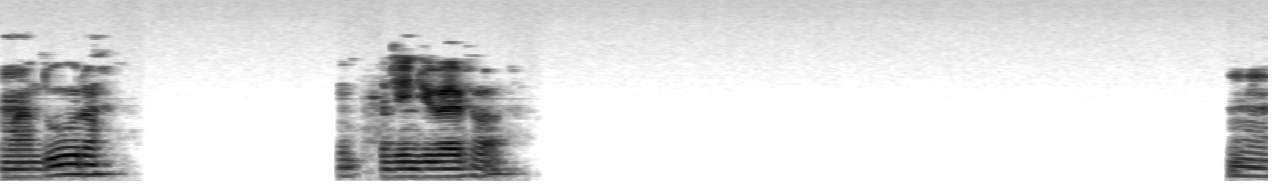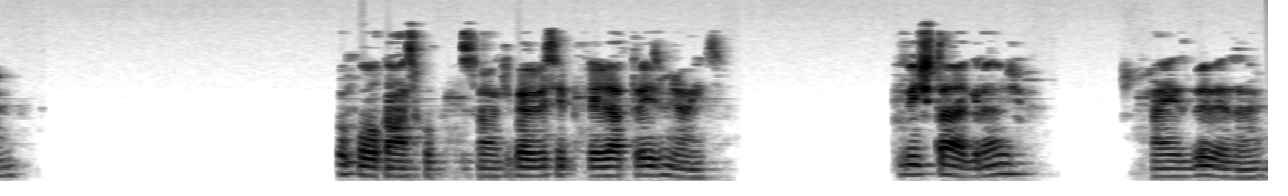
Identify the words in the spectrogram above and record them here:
Armadura. Um padinho de velho lá. Vou colocar umas competições aqui para ver se pega já 3 milhões. O vídeo tá grande, mas beleza, né?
